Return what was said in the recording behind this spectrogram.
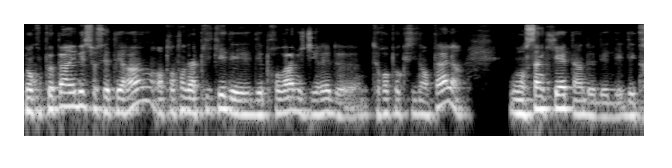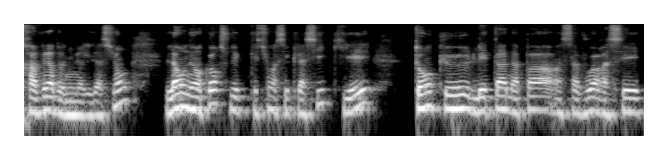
Donc on ne peut pas arriver sur ces terrains en tentant d'appliquer des, programmes, je dirais, d'Europe occidentale, où on s'inquiète hein, des travers de la numérisation. Là, on est encore sur des questions assez classiques qui est, tant que l'État n'a pas un savoir assez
